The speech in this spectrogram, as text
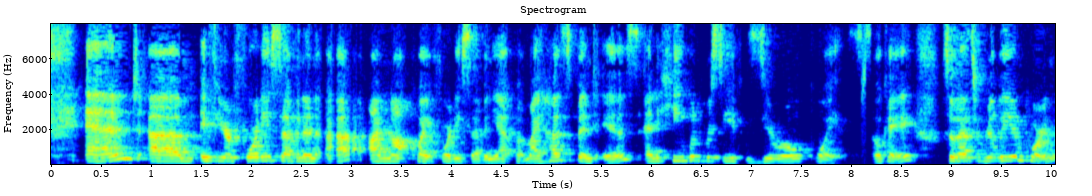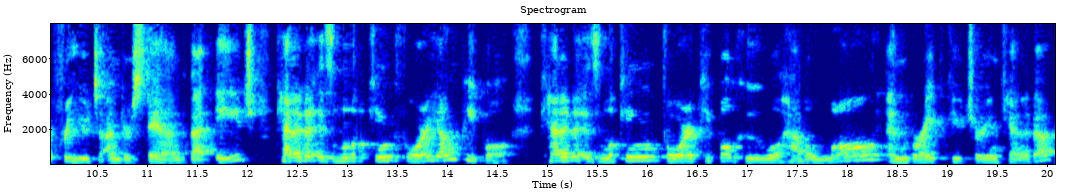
and um, if you're 47 and up, I'm not quite 47 yet, but my husband is, and he would receive zero points. Okay, so that's really important for you to understand that age. Canada is looking for young people. Canada is looking for people who will have a long and bright future in Canada.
